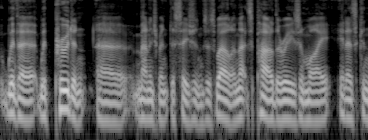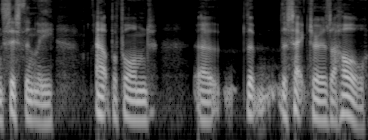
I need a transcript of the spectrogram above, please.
with a with prudent uh, management decisions as well, and that's part of the reason why it has consistently outperformed uh, the the sector as a whole.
